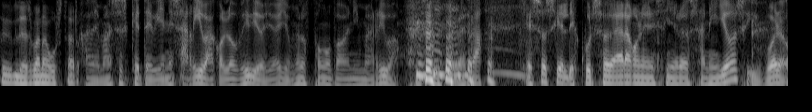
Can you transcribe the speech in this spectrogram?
les van a gustar. Además es que te vienes arriba con los vídeos, yo, yo me los pongo para venirme arriba, ¿verdad? Eso sí, el discurso de Aragón en El Señor de los Anillos y bueno.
